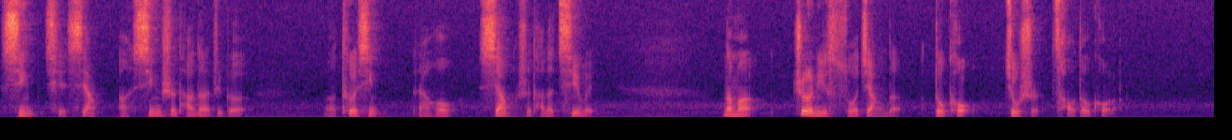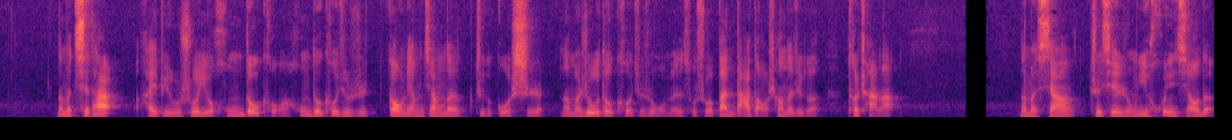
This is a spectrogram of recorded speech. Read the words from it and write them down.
腥且香啊，腥是它的这个呃特性，然后香是它的气味。那么这里所讲的豆蔻就是草豆蔻了。那么其他还比如说有红豆蔻啊，红豆蔻就是高良江的这个果实。那么肉豆蔻就是我们所说班达岛上的这个特产了。那么像这些容易混淆的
